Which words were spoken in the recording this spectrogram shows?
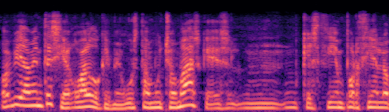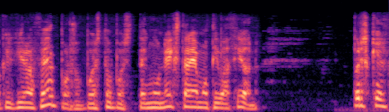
Obviamente, si hago algo que me gusta mucho más, que es, mm, que es 100% lo que quiero hacer, por supuesto, pues tengo un extra de motivación. Pero es que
